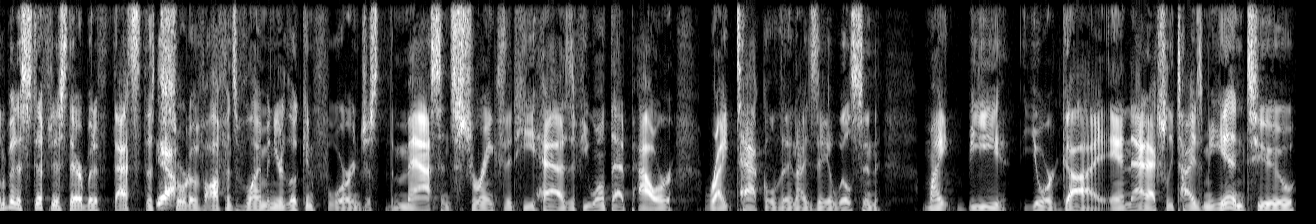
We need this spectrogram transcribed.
little bit of stiffness there, but if that's the yeah. sort of offensive lineman you're looking for and just the mass and strength that he has, if you want that power right tackle, then Isaiah Wilson might be your guy. And that actually ties me into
